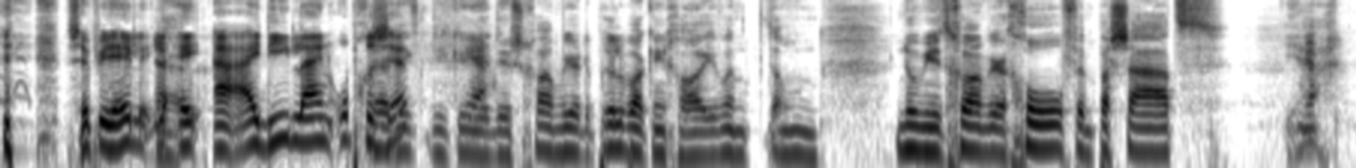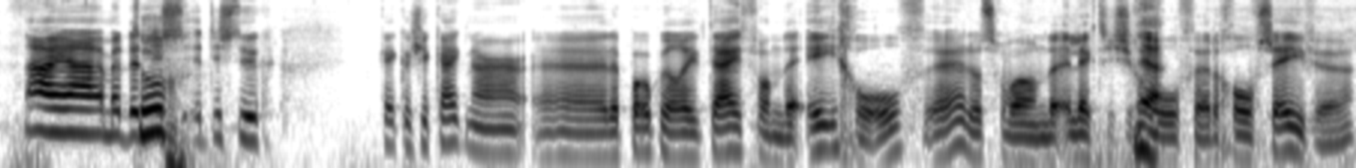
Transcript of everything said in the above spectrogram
dus heb je de hele ja. ID-lijn opgezet. Ja, die, die, kun je dus gewoon weer de prullenbak in gooien. Want dan noem je het gewoon weer Golf en Passat. Ja. Nou ja, maar dat is, het is natuurlijk... kijk, als je kijkt naar de populariteit van de E-Golf, dat is gewoon de elektrische Golf, de Golf 7,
